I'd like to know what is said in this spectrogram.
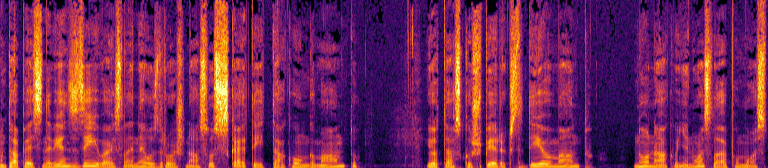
un tāpēc neviens dzīvais, lai neuzdrošinās uzskaitīt tā kunga mantu, jo tas, kurš pieraksta dievu mantu, nonāk viņa noslēpumos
